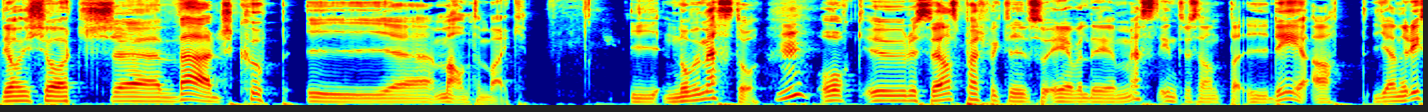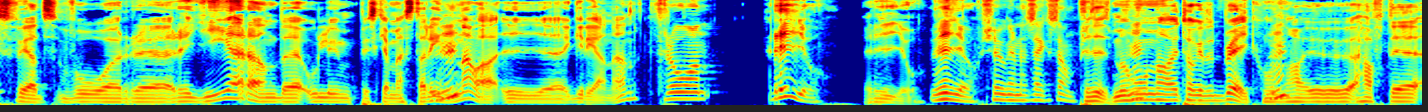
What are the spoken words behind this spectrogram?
Det har ju körts eh, världscup i eh, mountainbike. I Novi Mesto. Mm. Och ur svenskt perspektiv så är väl det mest intressanta i det att Jenny Rissveds, vår eh, regerande olympiska mästarinna Mm. va, i eh, grenen, Från Rio. Rio. Rio 2016. Precis, men Mm. hon har ju tagit ett break. Hon Mm. har ju haft det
